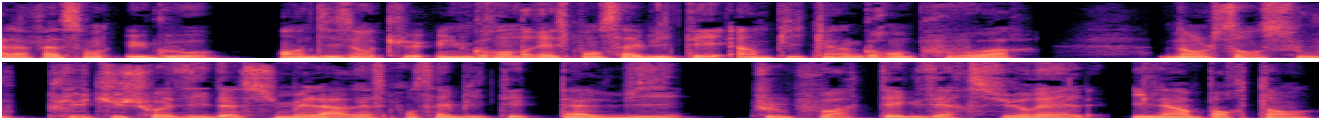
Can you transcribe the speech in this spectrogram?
à la façon Hugo, en disant qu'une grande responsabilité implique un grand pouvoir dans le sens où plus tu choisis d'assumer la responsabilité de ta vie, plus le pouvoir que tu exerces sur elle, il est important.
